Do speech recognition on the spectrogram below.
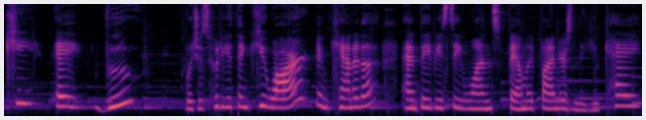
Qui Êtes-vous? Which is Who Do You Think You Are in Canada, and BBC One's Family Finders in the UK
